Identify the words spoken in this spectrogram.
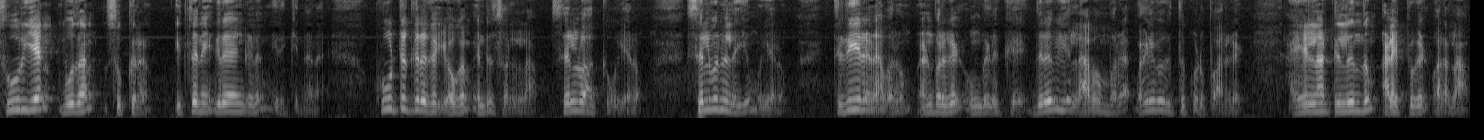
சூரியன் புதன் சுக்கிரன் இத்தனை கிரகங்களும் இருக்கின்றன. கூட்டு கிரக யோகம் என்று சொல்லலாம். செல்வாக்கு உயரும் செல்வ நிலையும் உயரும். திடீரென வரும் நண்பர்கள் உங்களுக்கு திரவிய லாபம் வர வழிவகுத்து கொடுப்பார்கள். அயல்நாட்டிலிருந்தும் அழைப்புகள் வரலாம்.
